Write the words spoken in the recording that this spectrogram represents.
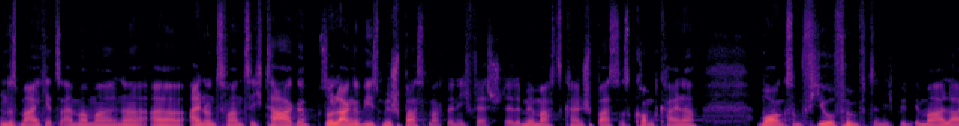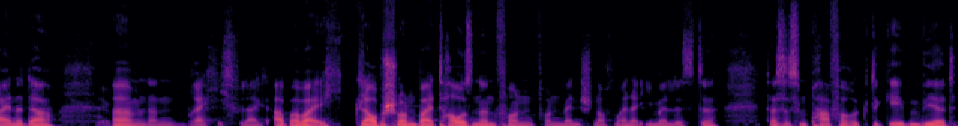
Und das mache ich jetzt einfach mal, ne? äh, 21 Tage, so lange wie es mir Spaß macht. Wenn ich feststelle, mir macht es keinen Spaß, es kommt keiner. Morgens um 4.15 Uhr, ich bin immer alleine da, ähm, dann breche ich es vielleicht ab. Aber ich glaube schon bei Tausenden von, von Menschen auf meiner E-Mail-Liste, dass es ein paar Verrückte geben wird,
